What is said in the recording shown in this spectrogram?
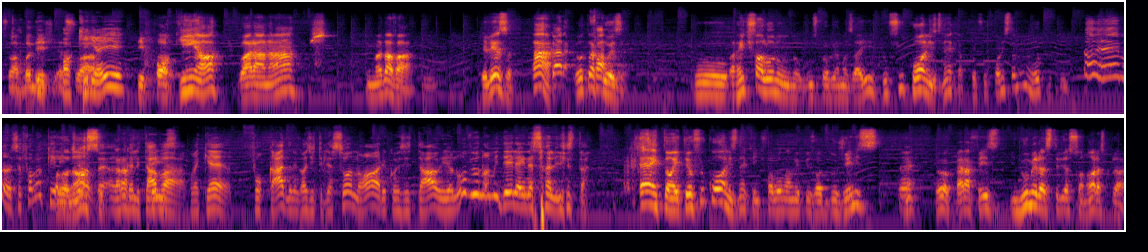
sua bandejinha, a sua aí. pipoquinha, ó, guaraná e manda vá. Beleza? Ah, Cara, outra fala. coisa. O, a gente falou no- alguns programas aí do Phil Collins, né, cara? Porque o Phil Collins também é outro. Ah, é, mano. Você falou que Falou, ele tinha, "Nossa, o cara que ele tava, fez." como é que é? Focado no negócio de trilha sonora e coisa e tal. E eu não ouvi o nome dele aí nessa lista. É, então, aí tem o Phil Collins, né? Que a gente falou lá no episódio do Gênesis. É. Né? O cara fez inúmeras trilhas sonoras pra,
